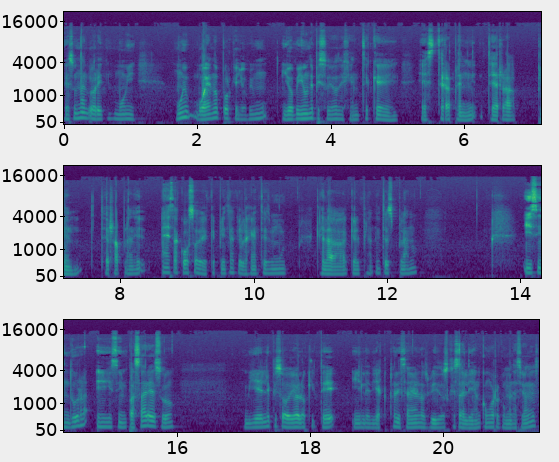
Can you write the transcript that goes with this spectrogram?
es un algoritmo muy muy bueno porque yo vi un, yo vi un episodio de gente que es terraplan, terraplan, esa cosa de que piensa que la gente es muy que, la, que el planeta es plano. Y sin duda, y sin pasar eso, vi el episodio, lo quité y le di a actualizar en los vídeos que salían como recomendaciones.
